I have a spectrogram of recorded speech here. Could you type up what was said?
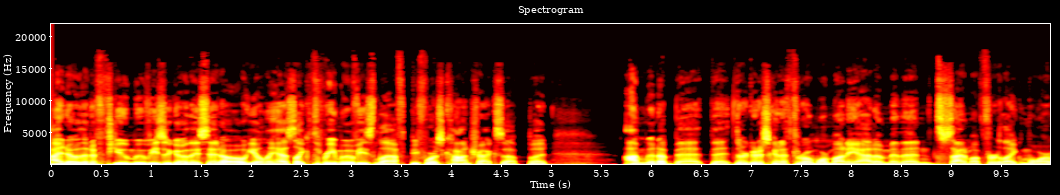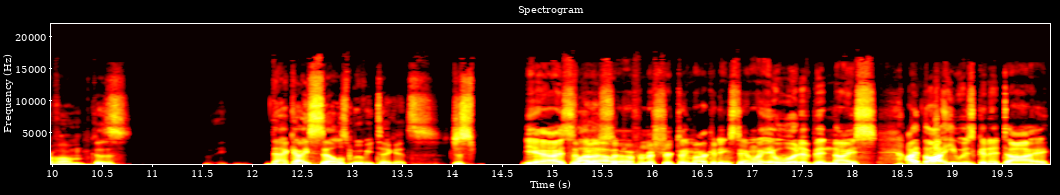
I know that a few movies ago they said, "Oh, he only has like 3 movies left before his contract's up." But I'm going to bet that they're just going to throw more money at him and then sign him up for like more of them cuz that guy sells movie tickets. Just Yeah, I suppose so. From a strictly marketing standpoint, it would have been nice. I thought he was gonna die.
